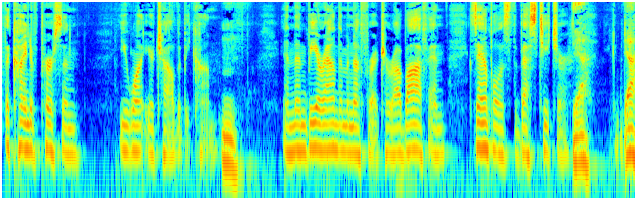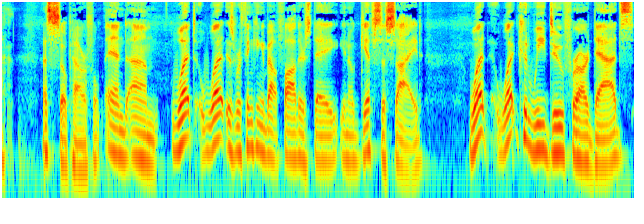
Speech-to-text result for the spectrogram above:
the kind of person you want your child to become. Hmm. And then be around them enough for it to rub off. And example is the best teacher. Yeah, yeah, that's so powerful. And um, what what as we're thinking about Father's Day, you know, gifts aside, what what could we do for our dads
